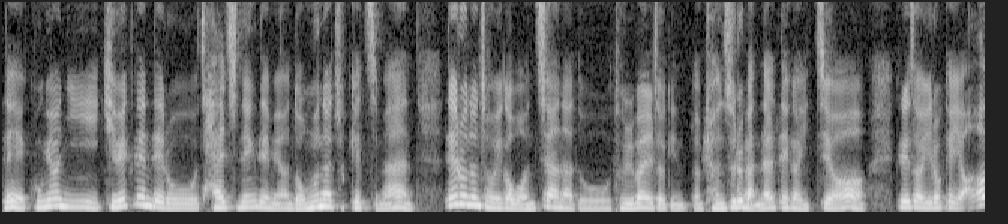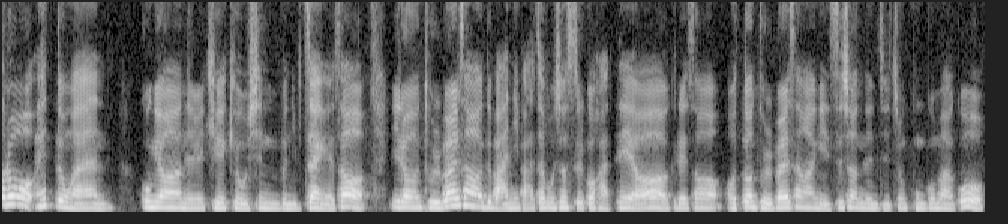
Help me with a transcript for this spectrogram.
네, 공연이 기획된 대로 잘 진행되면 너무나 좋겠지만 때로는 저희가 원치 않아도 돌발적인 어떤 변수를 만날 때가 있죠. 그래서 이렇게 여러 해 동안 공연을 기획해 오신 분 입장에서 이런 돌발 상황도 많이 맞아보셨을 것 같아요. 그래서 어떤 돌발 상황이 있으셨는지 좀 궁금하고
